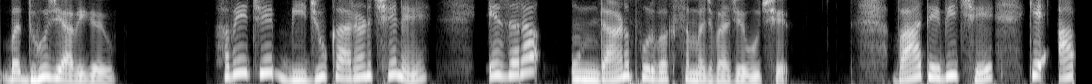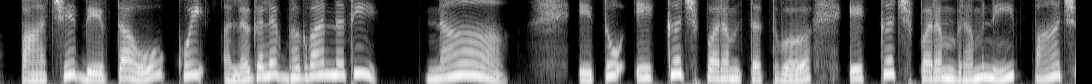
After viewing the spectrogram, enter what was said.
બધું જ આવી ગયું. હવે જે બીજું કારણ છે ને, એ જરા ઊંડાણપૂર્વક સમજવા જેવું છે. વાત એવી છે કે આ પાંચે દેવતાઓ કોઈ અલગ અલગ ભગવાન નથી. ના, એ તો એક જ પરમ તત્વ, એક જ પરમબ્રહ્મની પાંચ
